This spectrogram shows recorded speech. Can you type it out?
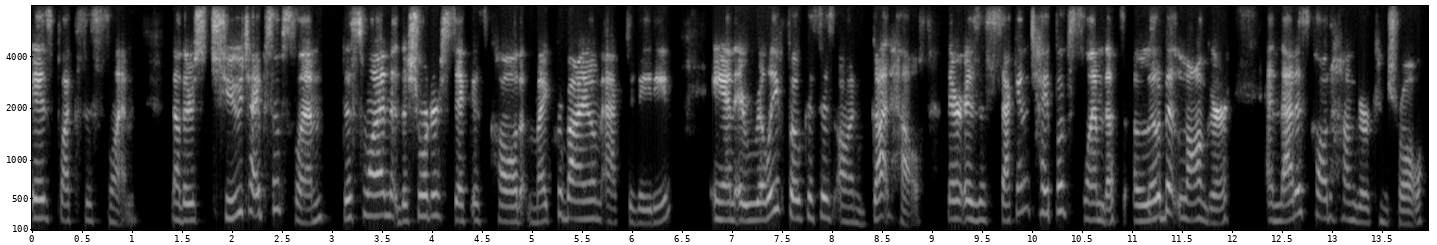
is Plexus Slim. Now there's two types of Slim. This one, the shorter stick is called microbiome activating and it really focuses on gut health. There is a second type of Slim that's a little bit longer and that is called hunger control.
